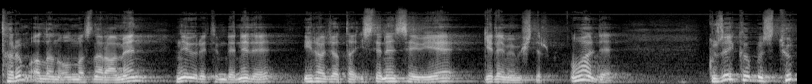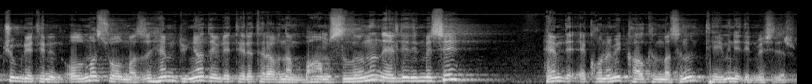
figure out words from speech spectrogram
tarım alanı olmasına rağmen ne üretimde ne de ihracatta istenen seviyeye gelememiştir. O halde Kuzey Kıbrıs Türk Cumhuriyeti'nin olmazsa olmazı hem dünya devletleri tarafından bağımsızlığının elde edilmesi hem de ekonomik kalkınmasının temin edilmesidir.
